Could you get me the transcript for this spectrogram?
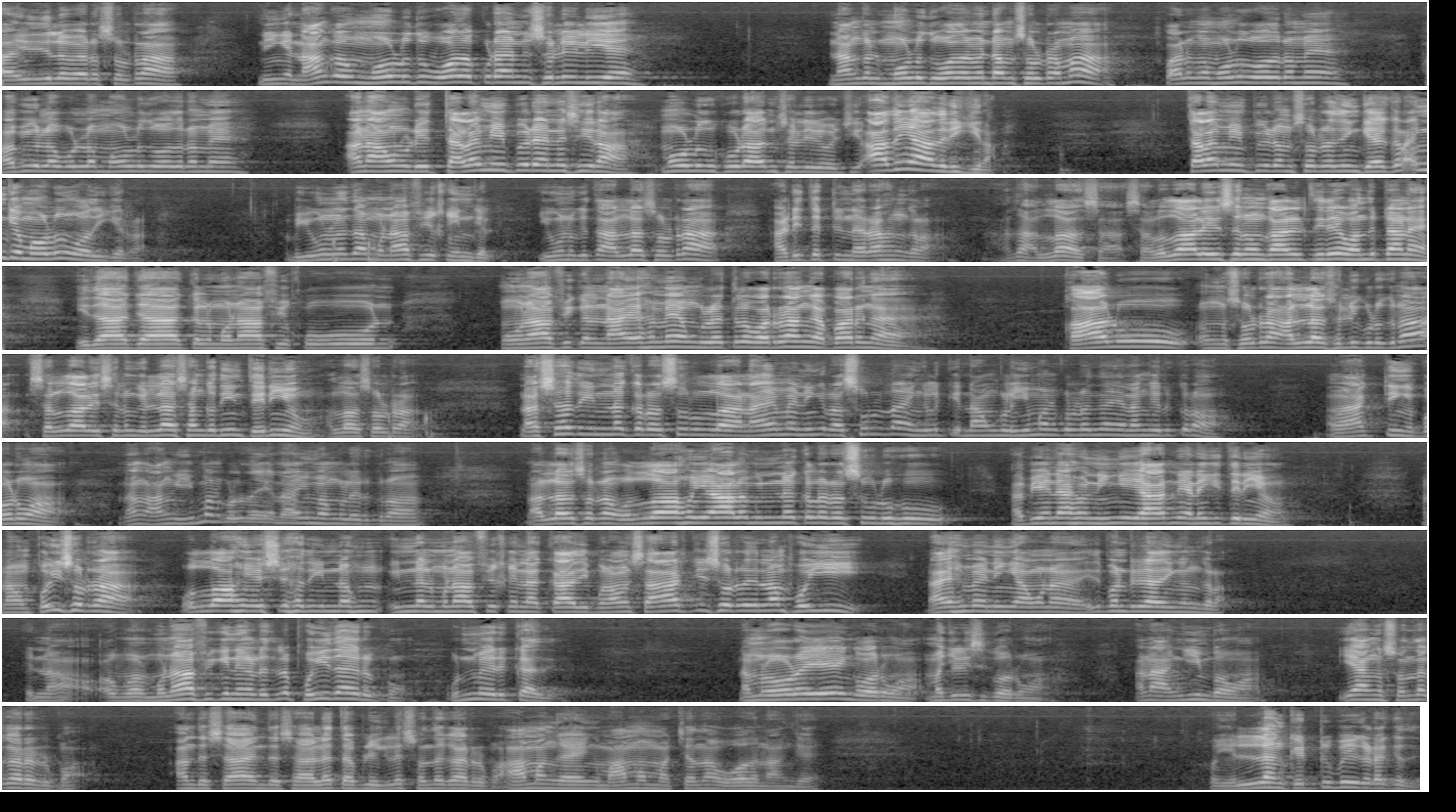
பார்க்கலாம் இதில் வேறு சொல்கிறான் நீங்கள் நாங்கள் மௌலுது ஓதக்கூடாதுன்னு சொல்லலையே. நாங்கள் மௌலுது ஓத வேண்டாம்னு சொல்கிறோமா பாருங்கள் மௌலுது ஓதுறோமே. ஹபியுல்லா உள்ள மௌலுது ஓதுறோமே. ஆனால் அவனுடைய தலைமை பீடம் என்ன செய்கிறான் மௌலுது கூடாதுன்னு சொல்லி வச்சு அதையும் ஆதரிக்கிறான். தலைமை பீடம் சொல்கிறதையும் கேட்குறான் இங்கே மௌலுதும் ஓதிக்கிறான். அப்போ இவனு தான் முனாஃபிகீன்கள். இவனுக்கு தான் அல்லாஹ் சொல்கிறான் அடித்தட்டு நிறகுங்கிறான் அது அல்லாஹ் ச சலுதா அலிஸ்லம் காலத்திலே வந்துட்டானே. இதா ஜாக்கல் முனாஃபிகூன் முனாஃபிக்கல் நாயகமே அவங்க இடத்துல வர்றாங்க பாருங்கள் காலு அவங்க சொல்கிறான் அல்லாஹ் சொல்லி கொடுக்குறான். சல்லா அலிஸ்லம் எல்லா சங்கதியும் தெரியும் அல்லாஹ் சொல்கிறான் நஷது இன்னக்க ரசூல்லா நாயமே நீங்கள் ரசூல் தான் எங்களுக்கு நான் உங்களை ஈமான் கொண்டு தான் நாங்கள் இருக்கிறோம். அவன் ஆக்டிங் போடுவான். நாங்கள் அங்கே ஈமான் கொண்டு தான் நான் ஈமான் இருக்கிறோம். நல்லா சொல்கிறான் ஒல்லாஹு யாலம் இன்னக்கல ரசூலுஹு. அபியனாகும் நீங்கள் யாருன்னு எனக்கு தெரியும். ஆனால் அவன் பொய் சொல்கிறான் ஒல்லாஹு யஷ்ஹது இன்னஹும் இன்னல் முனாஃபிக் இல்லை காதிபுன். அவன் சாட்சி சொல்கிறதெல்லாம் பொய். நாயகமே நீங்கள் அவனை இது பண்ணுறாதீங்கிறான் என்ன அவன் முனாஃபிக்கின் இடத்துல பொய் தான் இருக்கும். உண்மை இருக்காது. நம்மளோடயே இங்கே வருவான் மஜ்லிஸுக்கு வருவான். ஆனால் அங்கேயும் போவான். ஏன் அங்கே சொந்தக்காரர் இருப்பான்? அந்த ஷா இந்த ஷாவில் தப்லீகில் சொந்தக்காரர் இருப்பான். ஆமாங்க எங்கள் மாமா மச்சான் தான் ஓதனாங்க. இப்போ எல்லாம் கெட்டு போய் கிடக்குது.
